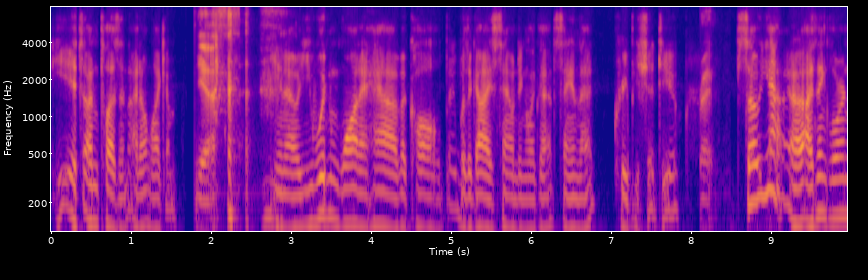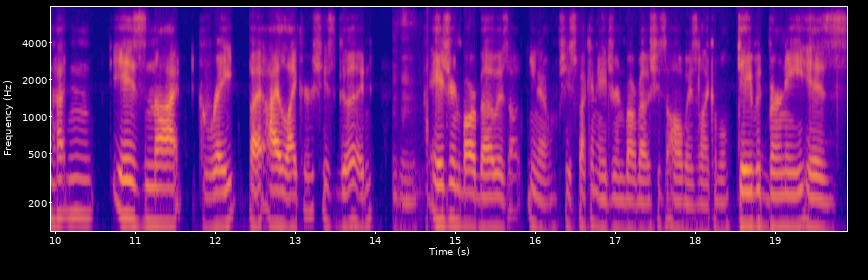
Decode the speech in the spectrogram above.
it's unpleasant. I don't like him. yeah, You know, you wouldn't want to have a call with a guy sounding like that, saying that creepy shit to you. right. So yeah, uh, I think Lauren Hutton is not great, but I like her. She's good. hmm Adrienne Barbeau is, you know, she's fucking Adrienne Barbeau. She's always likable. David Birney is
